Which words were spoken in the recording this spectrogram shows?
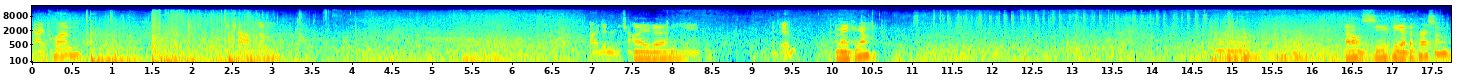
Bagged one. Chopped him. Oh, I didn't rechop No, him. you I didn't. I did? I'm making him. I don't see the other person.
